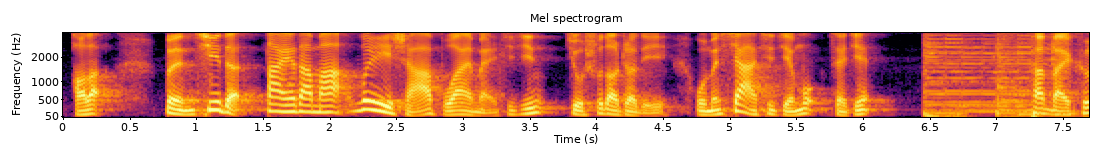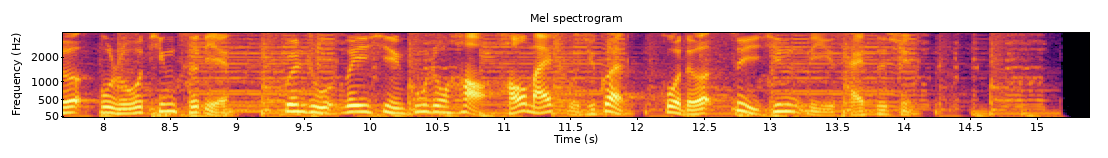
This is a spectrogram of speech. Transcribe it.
好了，本期的大爷大妈为啥不爱买基金就说到这里，我们下期节目再见。看百科不如听词典，关注微信公众号“好买储蓄罐”，获得最新理财资讯。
